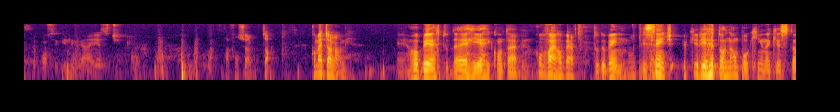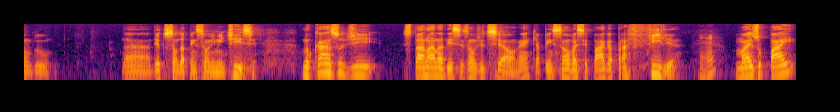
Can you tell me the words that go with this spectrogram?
Se eu conseguir ligar este. Está funcionando. Então, como é teu nome? É, Roberto, da RR Contábil. Como vai, Roberto? Tudo bem? Muito Vicente, bem. eu queria retornar um pouquinho na questão do, da dedução da pensão alimentícia. No caso de estar lá na decisão judicial, né, que a pensão vai ser paga para a filha, uhum. mas o pai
